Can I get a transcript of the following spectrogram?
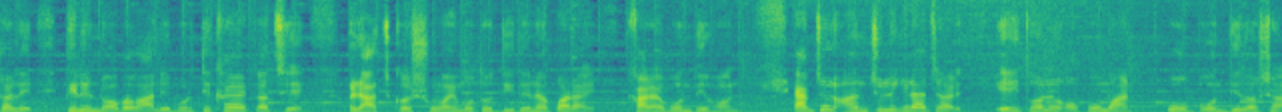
সালে তিনি নবাব আলিবর্তী খায়ের কাছে রাজকর সময় মতো দিতে না পারায় কারাবন্দী হন। একজন আঞ্চলিক রাজার এই ধরনের অপমান ও বন্দিদশা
